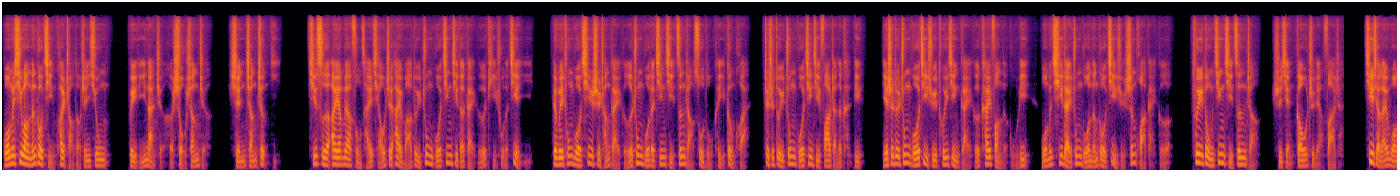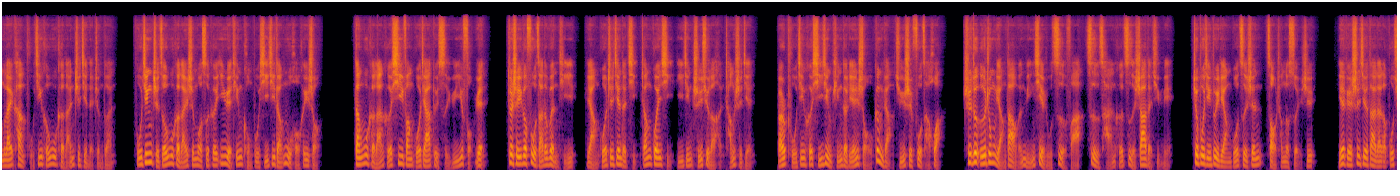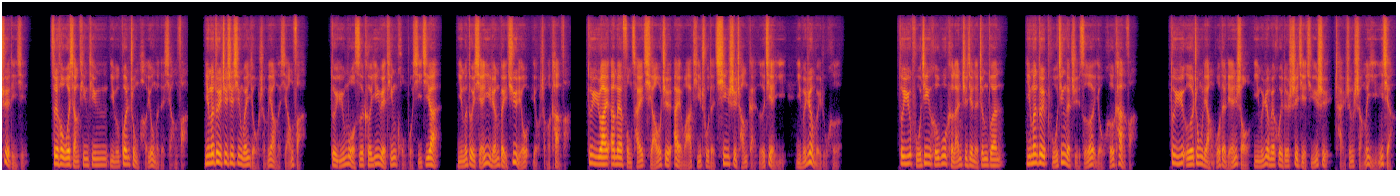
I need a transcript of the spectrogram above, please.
我们希望能够尽快找到真凶，为罹难者和受伤者伸张正义。其次，IMF 总裁乔治·艾娃对中国经济的改革提出了建议，认为通过新市场改革，中国的经济增长速度可以更快。这是对中国经济发展的肯定，也是对中国继续推进改革开放的鼓励。我们期待中国能够继续深化改革，推动经济增长，实现高质量发展。接下来，我们来看普京和乌克兰之间的争端。普京指责乌克兰是莫斯科音乐厅恐怖袭击的幕后黑手。但乌克兰和西方国家对此予以否认，这是一个复杂的问题。两国之间的紧张关系已经持续了很长时间，而普京和习近平的联手更让局势复杂化，使得俄中两大文明陷入自罚、自残和自杀的局面。这不仅对两国自身造成了损失，也给世界带来了不确定性。最后，我想听听你们观众朋友们的想法，你们对这些新闻有什么样的想法？对于莫斯科音乐厅恐怖袭击案？你们对嫌疑人被拘留有什么看法？对于 IMF 总裁乔治·艾娃提出的轻市场改革建议，你们认为如何？对于普京和乌克兰之间的争端，你们对普京的指责有何看法？对于俄中两国的联手，你们认为会对世界局势产生什么影响？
